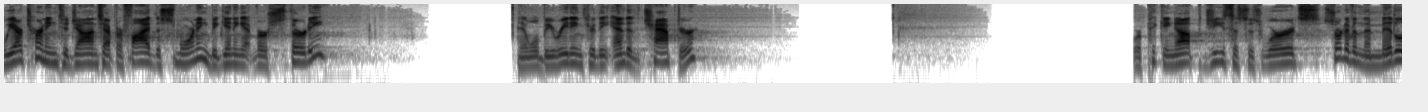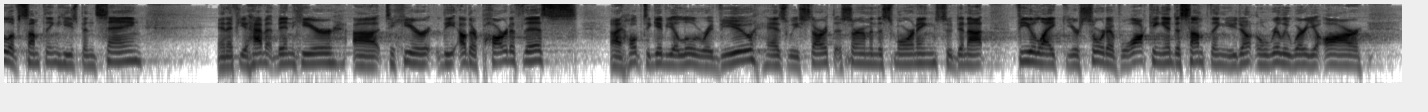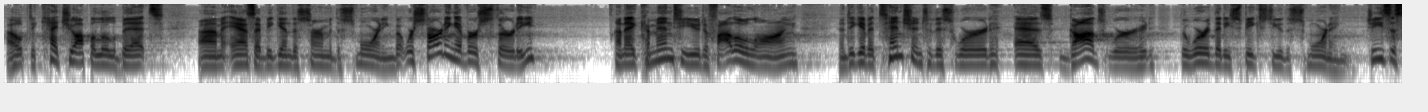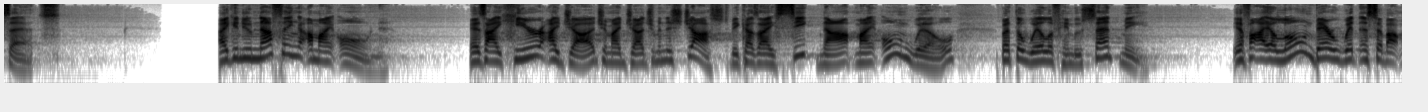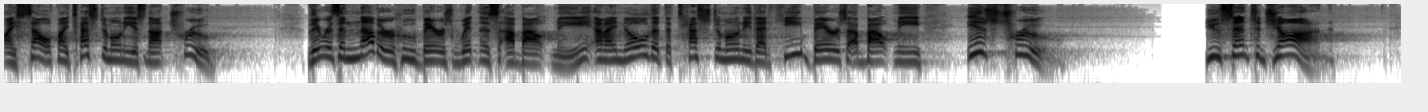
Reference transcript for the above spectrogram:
We are turning to John chapter 5 this morning, beginning at verse 30. And we'll be reading through the end of the chapter. We're picking up Jesus' words sort of in the middle of something he's been saying. And if you haven't been here uh, to hear the other part of this, I hope to give you a little review as we start the sermon this morning. So do not feel like you're sort of walking into something, you don't know really where you are. I hope to catch you up a little bit um, as I begin the sermon this morning. But we're starting at verse 30, and I commend to you to follow along and to give attention to this word as God's word, the word that He speaks to you this morning. Jesus says, I can do nothing on my own. As I hear, I judge, and my judgment is just, because I seek not my own will, but the will of him who sent me. If I alone bear witness about myself, my testimony is not true. There is another who bears witness about me, and I know that the testimony that he bears about me is true. You sent to John,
